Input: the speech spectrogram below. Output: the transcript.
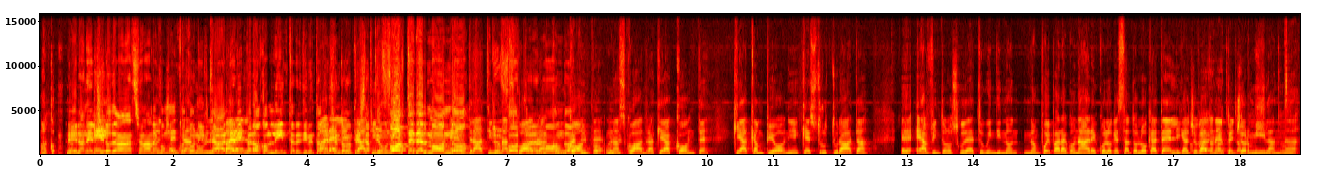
Ma co- Era nel giro della nazionale comunque con il nulla, Cagliari, Barella. però con l'Inter è diventato Barella il centrocampista più un- forte del mondo. È entrato in più una forte squadra con. Conte, tipo- una tipo- squadra che ha Conte, che ha campioni, che è strutturata. eh, E ha vinto lo scudetto, quindi non, non puoi paragonare quello che è stato Locatelli, che ha Ma giocato nel peggior. Milan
